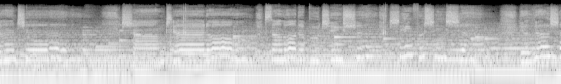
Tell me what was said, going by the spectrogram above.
看见？上街头洒落的不仅是幸福新鲜，也留下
